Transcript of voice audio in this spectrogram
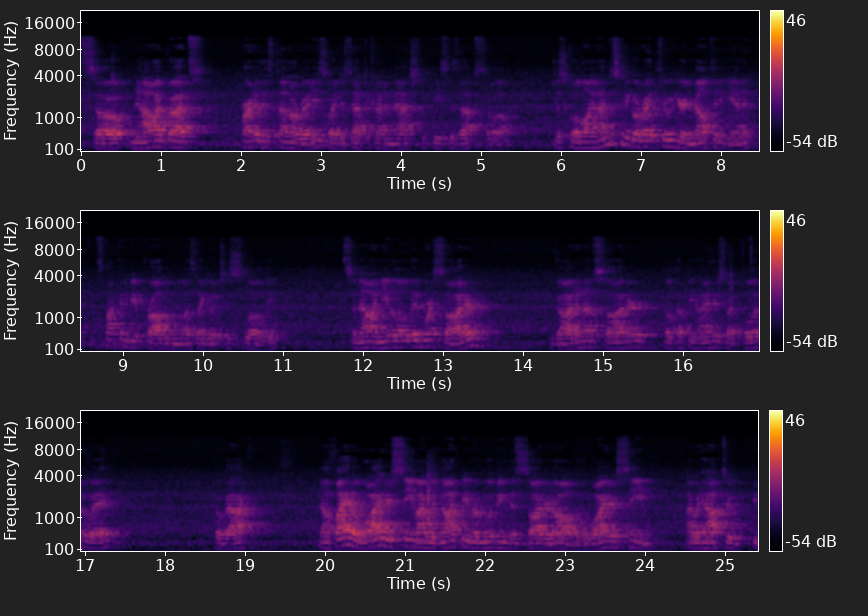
So now I've got part of this done already, so I just have to kind of match the pieces up. So I'll just go along. I'm just going to go right through here and melt it again. It, it's not going to be a problem unless I go too slowly. So now I need a little bit more solder. Got enough solder built up behind here, so I pull it away. Go back. Now if I had a wider seam, I would not be removing this solder at all. With a wider seam, I would have to be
